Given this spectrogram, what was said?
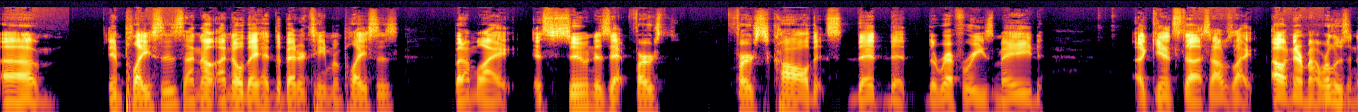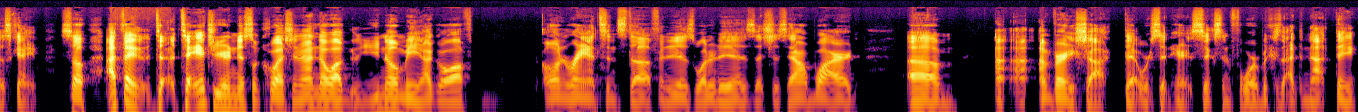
um, in places. I know, I know they had the better team in places, but I'm like, as soon as that first first call that's that that the referees made against us, I was like, oh, never mind, we're losing this game. So I think to, to answer your initial question, I know I, you know me, I go off on rants and stuff, and it is what it is. That's just how I'm wired. Um, I, am very shocked that we're sitting here at six and four because I did not think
